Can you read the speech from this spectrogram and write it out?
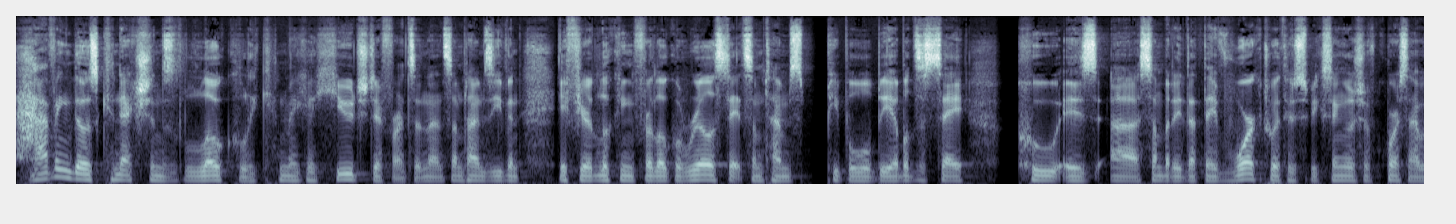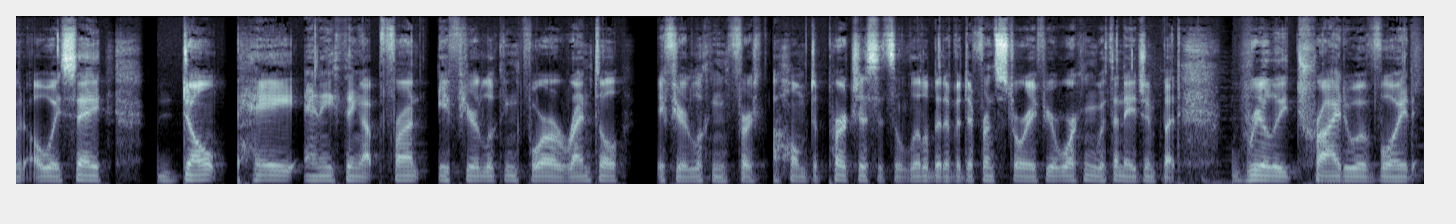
Having those connections locally can make a huge difference. And then sometimes, even if you're looking for local real estate, sometimes people will be able to say who is uh, somebody that they've worked with who speaks English. Of course, I would always say don't pay anything up front if you're looking for a rental If you're looking for a home to purchase, it's a little bit of a different story if you're working with an agent, but really try to avoid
